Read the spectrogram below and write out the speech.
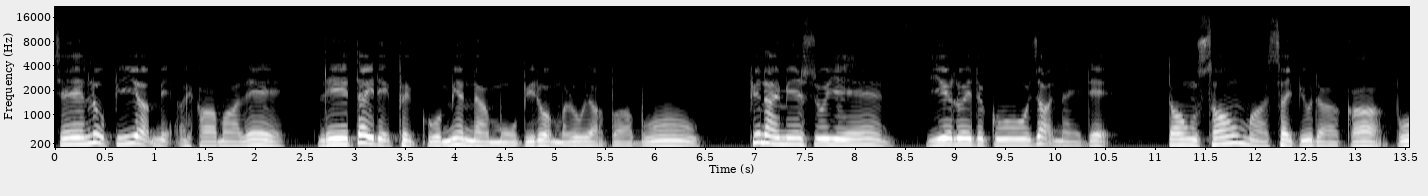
မြက်ချုပ်တွေဖုံးထားရပါမယ်နွေပင်ဖြစ်တဲ့အတွက်ဆယ်လုပြရပါမယ်ဆယ်လုပြရမယ့်အခါမှာလဲလေတိုက်တဲ့ဖက်ကိုမျက်နှာမူပြီးတော့မလို့ရပါဘူးဖြစ်နိုင်မည်ဆိုရင်ရေလွေတကူစနိုင်တဲ့တောင်ဆောင်မှာစိုက်ပြူတာကပုံ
